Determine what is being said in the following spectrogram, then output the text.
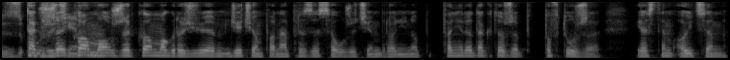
z tak, użyciem... rzekomo, rzekomo groziłem dzieciom pana prezesa użyciem broni. No, panie redaktorze, powtórzę, ja jestem ojcem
